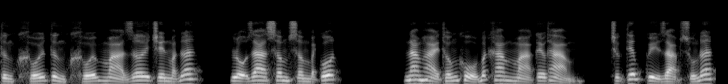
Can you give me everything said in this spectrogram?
từng khối từng khối mà rơi trên mặt đất, lộ ra sâm sâm bạch cốt. Nam Hải thống khổ bất kham mà kêu thảm, trực tiếp quỳ dạp xuống đất,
